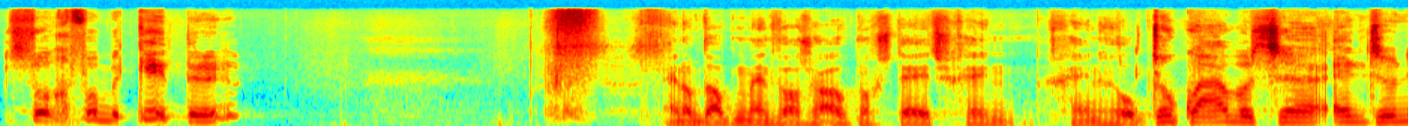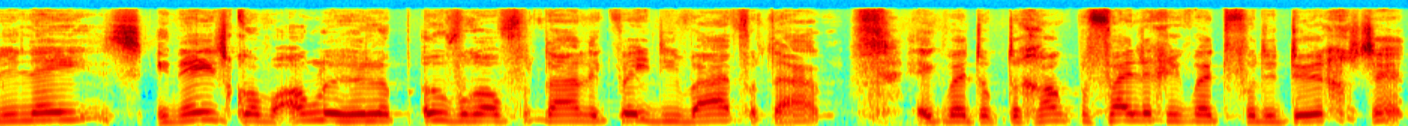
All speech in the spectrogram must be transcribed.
Zorg voor mijn kinderen. En op dat moment was er ook nog steeds geen, geen hulp? Toen kwamen ze en toen ineens, ineens kwam alle hulp overal vandaan. Ik weet niet waar vandaan. Ik werd op de gangbeveiliging werd voor de deur gezet.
